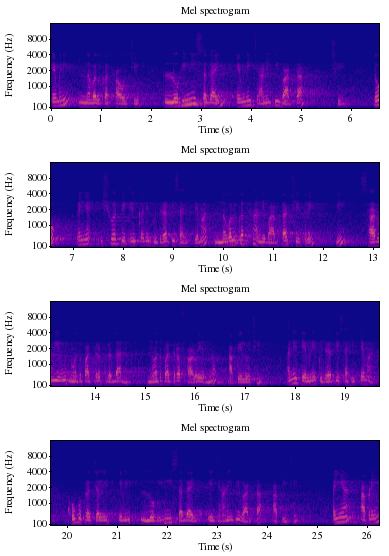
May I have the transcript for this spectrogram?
એમની નવલકથાઓ છે. લોહીની સગાઈ એમની જાણીતી વાર્તા છે. તો અહીંયા ઈશ્વર પેટલીકરે ગુજરાતી સાહિત્યમાં નવલકથા અને વાર્તા ક્ષેત્રે એ સારું એવું નોંધપાત્ર પ્રદાન, નોંધપાત્ર ફાળો એમનો આપેલો છે. અને તેમણે ગુજરાતી સાહિત્યમાં ખૂબ પ્રચલિત એવી લોહીની સગાઈ એ જાણીતી વાર્તા આપી છે. અહીંયા આપણે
